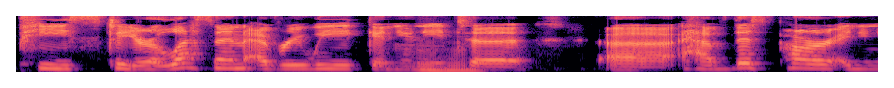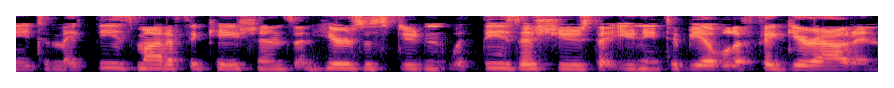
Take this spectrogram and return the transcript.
piece to your lesson every week and you need mm-hmm. to uh, have this part and you need to make these modifications and here's a student with these issues that you need to be able to figure out. And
